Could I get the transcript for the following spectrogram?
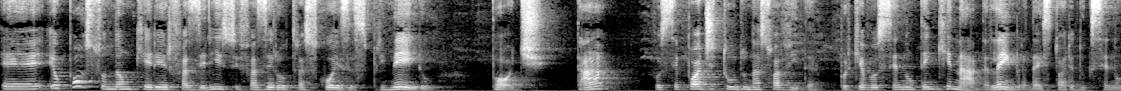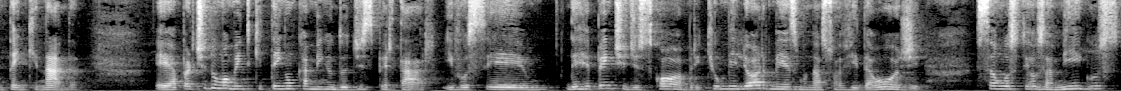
é, eu posso não querer fazer isso e fazer outras coisas primeiro? Pode, tá? Você pode tudo na sua vida, porque você não tem que nada. Lembra da história do que você não tem que nada? É, a partir do momento que tem um caminho do despertar e você de repente descobre que o melhor mesmo na sua vida hoje são os teus amigos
